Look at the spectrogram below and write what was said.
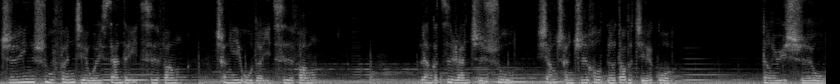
质因数分解为三的一次方乘以五的一次方，两个自然质数相乘之后得到的结果等于十五。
